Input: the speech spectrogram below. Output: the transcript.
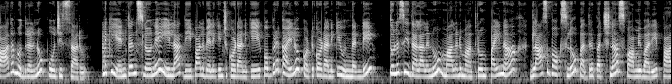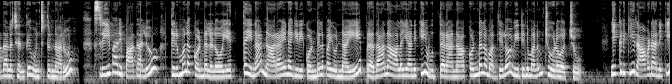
పాదముద్రలను పూజిస్తారు. మనకి ఎంట్రన్స్లోనే ఇలా దీపాలు వెలిగించుకోవడానికి కొబ్బరికాయలు కొట్టుకోవడానికి ఉందండి. తులసి దళాలను మాలను మాత్రం పైన గ్లాస్ బాక్స్లో భద్రపరిచిన స్వామివారి పాదాల చెంతే ఉంచుతున్నారు. శ్రీవారి పాదాలు తిరుమల కొండలలో ఎత్తైన నారాయణగిరి కొండలపై ఉన్నాయి. ప్రధాన ఆలయానికి ఉత్తరాన కొండల మధ్యలో వీటిని మనం చూడవచ్చు. ఇక్కడికి రావడానికి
